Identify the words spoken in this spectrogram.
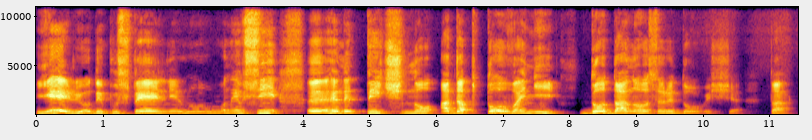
є люди пустельні. Ну, вони всі е, генетично адаптовані до даного середовища. Так.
